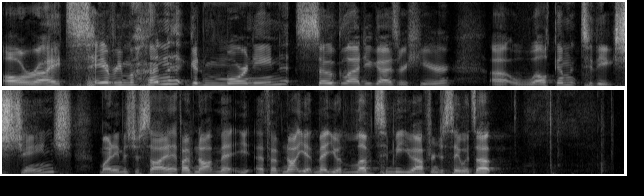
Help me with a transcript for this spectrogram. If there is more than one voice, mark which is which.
Speaker 1: All right. Hey, everyone. Good morning. So glad you guys are here. Uh, welcome to the exchange. My name is Josiah. If I've not met, if I've not yet met you, I'd love to meet you after and just say what's up.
